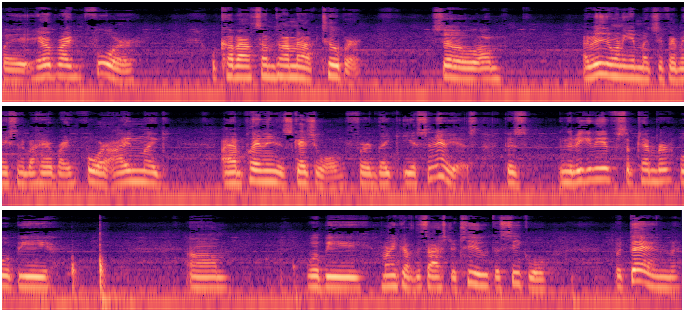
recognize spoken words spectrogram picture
but Herobrine Four will come out sometime in October. So um, I really don't want to give much information about Herobrine Four. I'm like, I am planning the schedule for like ES scenarios because in the beginning of September will be um will be Minecraft Disaster 2, the sequel. But then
